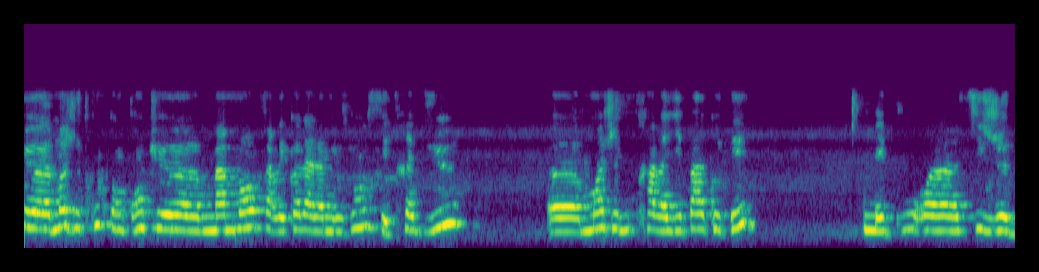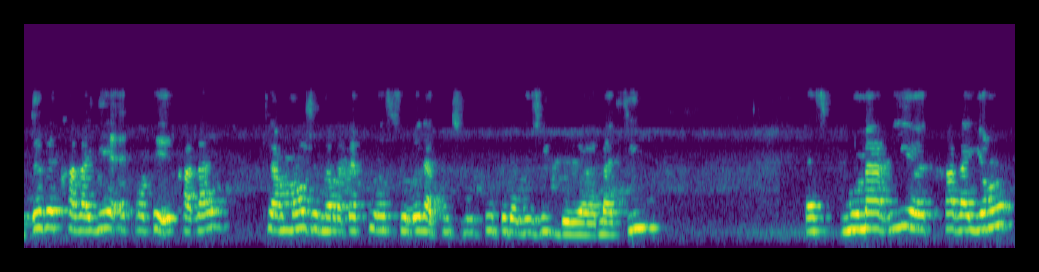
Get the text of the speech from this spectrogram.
Euh, moi, je trouve qu'en tant que euh, maman, faire l'école à la maison, c'est très dur. Euh, moi, je ne travaillais pas à côté. Mais pour si je devais travailler, être en télétravail, clairement, je n'aurais pas pu assurer la continuité pédagogique de ma fille. Parce que mon mari travaillant,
